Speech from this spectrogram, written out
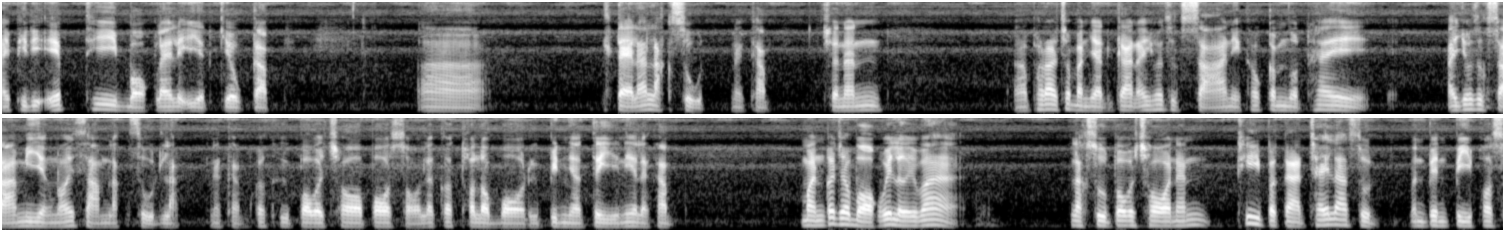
ล์ PDF ที่บอกรายละเอียดเกี่ยวกับอ่าแต่ละหลักสูตรนะครับ ฉะนั้นพระราชบัญญัติการอายุศึกษาเนี่ยเขากำหนดให้ อายุศึกษามีอย่างน้อย 3 หลักสูตรหลักนะครับ ก็คือ ปวชปวสแล้วก็ทรบ หรือปริญญาตรีนี่แหละครับ มันก็จะบอกไว้เลยว่า หลักสูตร ปวช นั้นที่ประกาศใช้ล่าสุดมันเป็นปีพศ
